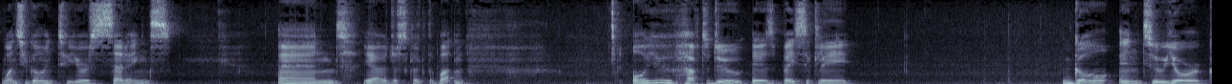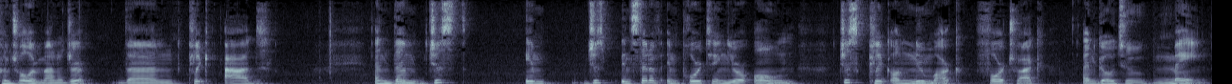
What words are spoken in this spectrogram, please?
once you go into your settings, and yeah, just click the button, all you have to do is basically go into your controller manager, then click add, and then just just instead of importing your own, just click on Numark 4Trak and go to main.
